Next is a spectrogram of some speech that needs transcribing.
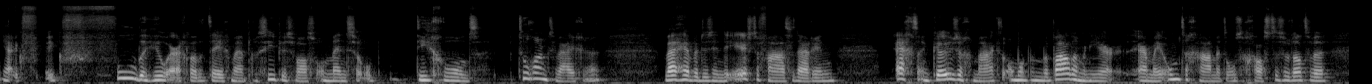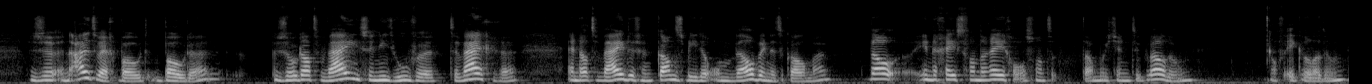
ja, ik, ik voelde heel erg dat het tegen mijn principes was om mensen op die grond toegang te weigeren. Wij hebben dus in de eerste fase daarin echt een keuze gemaakt om op een bepaalde manier ermee om te gaan met onze gasten, zodat we ze een uitweg boden, zodat wij ze niet hoeven te weigeren en dat wij dus een kans bieden om wel binnen te komen, wel in de geest van de regels, want dat moet je natuurlijk wel doen, of ik wil dat doen.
